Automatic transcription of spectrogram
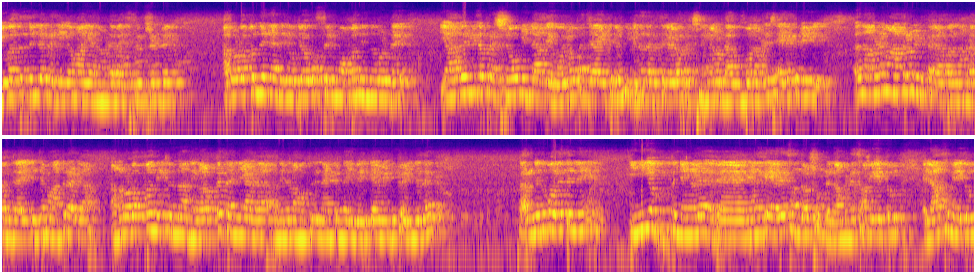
യുവത്വത്തിന്റെ പ്രതീകമായ നമ്മുടെ വൈസ് പ്രസിഡന്റ് അതോടൊപ്പം തന്നെ അതിലെ ഉദ്യോഗസ്ഥരും ഒപ്പം നിന്നുകൊണ്ട് യാതൊരുവിധ പ്രശ്നവും ഇല്ലാതെ ഓരോ പഞ്ചായത്തിലും വിവിധ തരത്തിലുള്ള പ്രശ്നങ്ങൾ ഉണ്ടാകുമ്പോൾ നമ്മുടെ ചേലക്കരയിൽ അത് നമ്മുടെ മാത്രം എടുക്കല അപ്പൊ നമ്മുടെ പഞ്ചായത്തിന്റെ മാത്രമല്ല. നമ്മളോടൊപ്പം നിൽക്കുന്ന നിങ്ങളൊക്കെ തന്നെയാണ് അതിന് നമുക്ക് നേട്ടം കൈവരിക്കാൻ വേണ്ടി കഴിഞ്ഞത്. പറഞ്ഞതുപോലെ തന്നെ ഇനിയും ഞങ്ങൾ ഞങ്ങൾക്ക് ഏറെ സന്തോഷമുണ്ട്. നമ്മുടെ സമയത്തും എല്ലാ സമയത്തും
